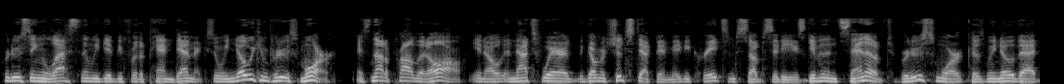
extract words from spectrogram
producing less than we did before the pandemic. So we know we can produce more. It's not a problem at all, you know, and that's where the government should step in, maybe create some subsidies, give an incentive to produce more because we know that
